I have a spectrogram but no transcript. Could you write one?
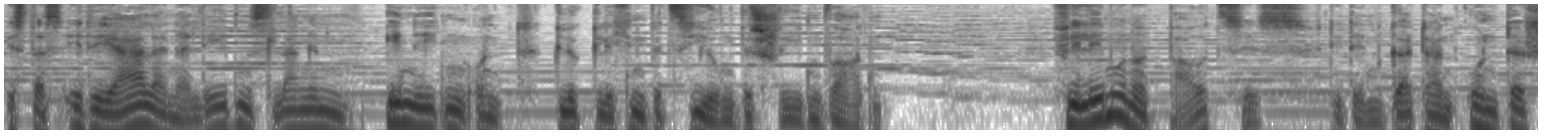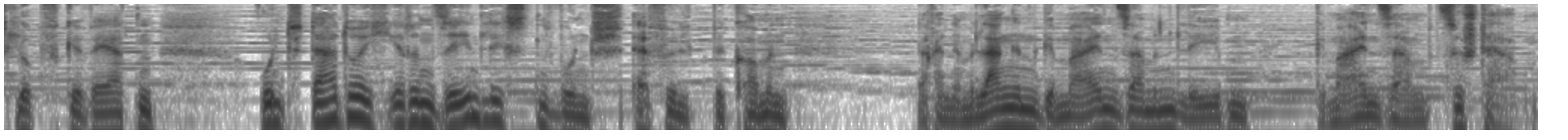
ist das Ideal einer lebenslangen, innigen und glücklichen Beziehung beschrieben worden. Philemon und Baucis, die den Göttern Unterschlupf gewährten und dadurch ihren sehnlichsten Wunsch erfüllt bekommen, nach einem langen gemeinsamen Leben gemeinsam zu sterben.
